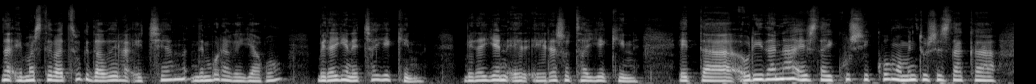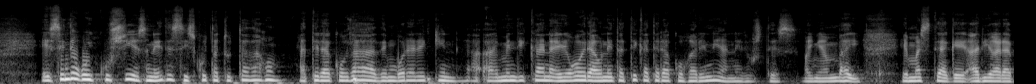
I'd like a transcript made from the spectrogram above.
da emazte batzuk daudela etxean denbora gehiago beraien etxaiekin beraien er, erasotzaiekin. Eta hori dana ez da ikusiko, momentuz ez daka Ezin dugu ikusi, esan ez izkutatuta dago, aterako da denborarekin, hemendikan egoera honetatik aterako garenean, ere ustez. Baina bai, emazteak eh, ari gara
